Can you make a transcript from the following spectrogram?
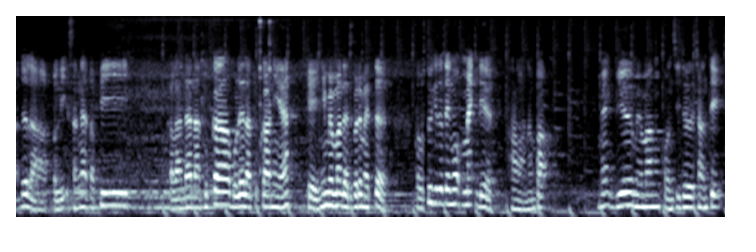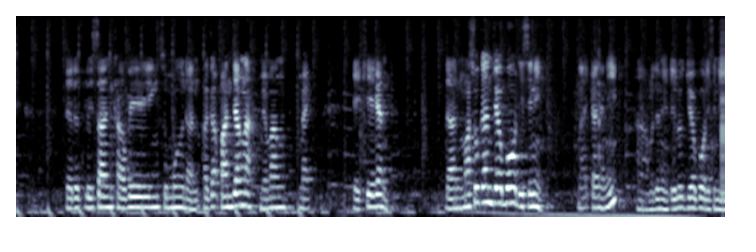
tak adalah pelik sangat. Tapi kalau anda nak tukar bolehlah tukar ni ya. ok ni memang daripada metal. Lepas tu kita tengok mag dia. Ha, nampak? Mag dia memang consider cantik. Dia ada tulisan carving semua dan agak panjang lah. Memang Mac AK kan dan masukkan gearbox di sini. Naikkan yang ni. Ha, macam ni. Look gearbox di sini.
